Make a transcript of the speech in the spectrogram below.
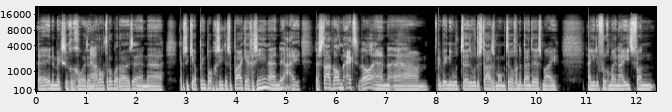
eh, in de mixer gegooid. En Ja. dan rolt er ook wat uit. En eh, ik heb ze een keer op Pinkpop gezien. Ik heb ze een paar keer gezien. En ja, daar staat wel een act wel. En ehm, ik weet niet hoe, het, eh, hoe de status momenteel van de band is. Maar nou, jullie vroegen mij naar iets van...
